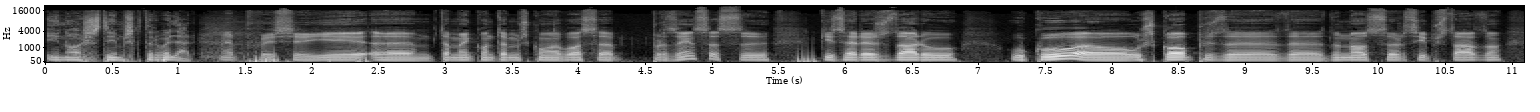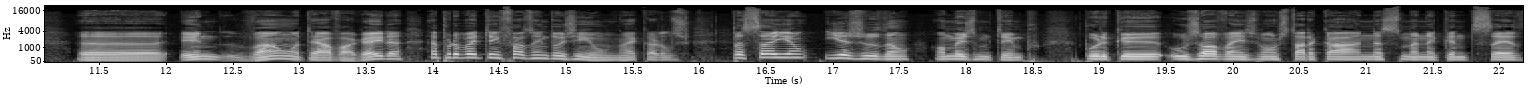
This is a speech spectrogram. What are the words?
e nós temos que trabalhar. É, pois e eh, também contamos com a vossa presença. Se quiser ajudar o, o COA ou os copos de- de- do nosso arcebistado, eh, en- vão até à vagueira, aproveitem e fazem dois em um, não é, Carlos? Passeiam e ajudam ao mesmo tempo, porque os jovens vão estar cá na semana que antecede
